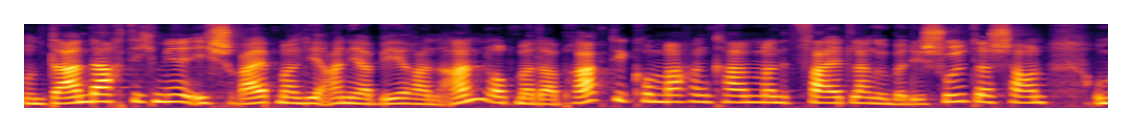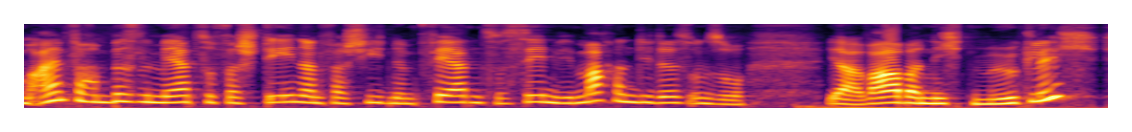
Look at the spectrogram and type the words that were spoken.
Und dann dachte ich mir, ich schreibe mal die Anja Behran an, ob man da Praktikum machen kann, mal eine Zeit lang über die Schulter schauen, um einfach ein bisschen mehr zu verstehen an verschiedenen Pferden, zu sehen, wie machen die das und so. Ja, war aber nicht möglich.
